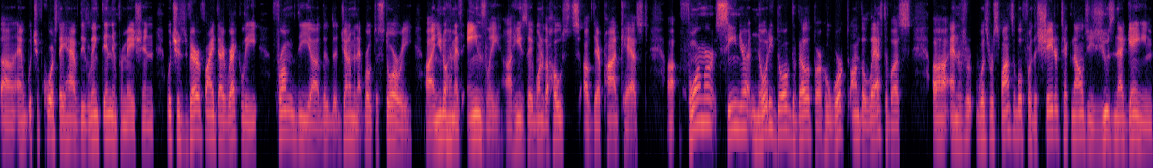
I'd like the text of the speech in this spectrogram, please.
uh, and which of course they have the LinkedIn information, which is verified directly from the, uh, the, the gentleman that wrote the story, uh, and you know him as Ainsley. Uh, he's a, one of the hosts of their podcast. Uh, former senior Naughty Dog developer who worked on The Last of Us and was responsible for the shader technologies used in that game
